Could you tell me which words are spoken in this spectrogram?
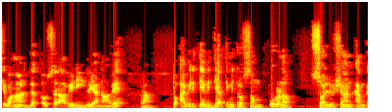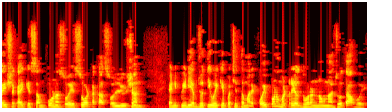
છે વહાણ, ગત અવસર આવે નહીં, ગયા ન આવે પ્રાણ. તો આવી રીતે વિદ્યાર્થી મિત્રો સંપૂર્ણ સોલ્યુશન એમ કહી શકાય કે સંપૂર્ણ સો એ સો ટકા સોલ્યુશન એની પીડીએફ જોતી હોય કે પછી તમારે કોઈ પણ મટીરિયલ ધોરણ નવના જોતા હોય,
